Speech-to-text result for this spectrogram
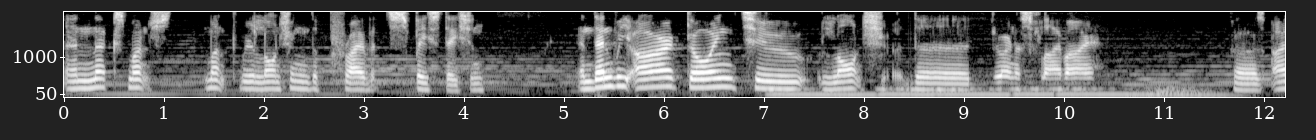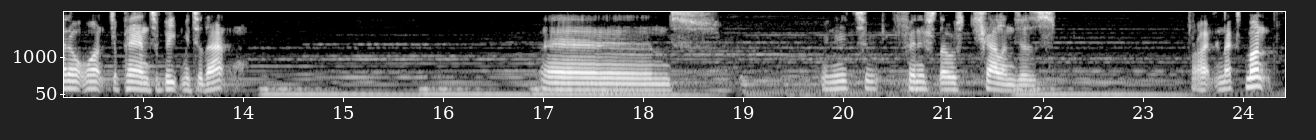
And next month, month we're launching the private space station. And then we are going to launch the Uranus flyby. Because I don't want Japan to beat me to that. And we need to finish those challenges. Alright, next month.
